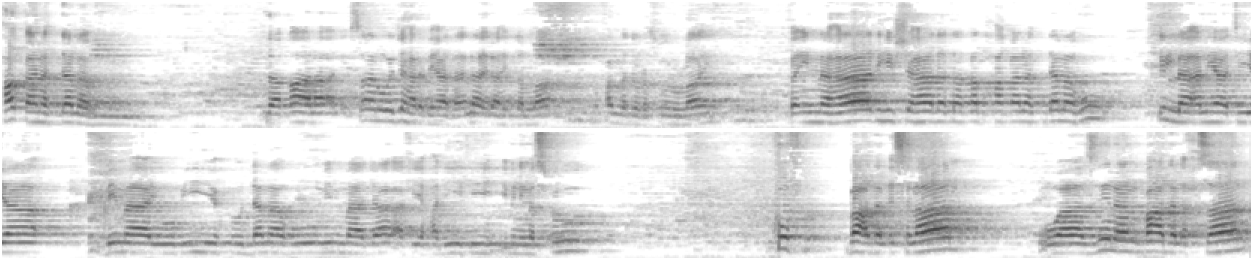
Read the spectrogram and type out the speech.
xaqanat damahu إذا قال الإنسان وجهل بهذا لا إله إلا الله محمد رسول الله فإن هذه الشهادة قد حقنت دمه إلا أن يأتي بما يبيح دمه مما جاء في حديث ابن مسعود كفر بعد الإسلام وزنا بعد الإحسان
